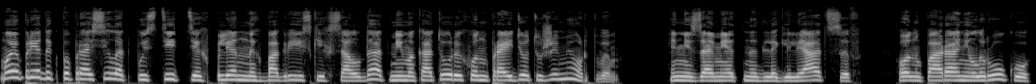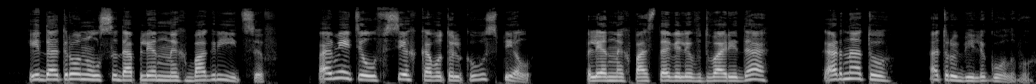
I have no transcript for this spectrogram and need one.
Мой предок попросил отпустить тех пленных багрийских солдат, мимо которых он пройдет уже мертвым. Незаметно для гелиадцев он поранил руку и дотронулся до пленных багрийцев. Пометил всех, кого только успел. Пленных поставили в два ряда, Карнату отрубили голову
